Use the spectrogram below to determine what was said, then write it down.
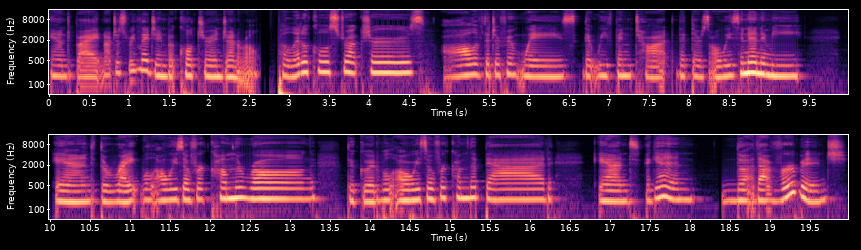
and by not just religion, but culture in general. Political structures, all of the different ways that we've been taught that there's always an enemy and the right will always overcome the wrong, the good will always overcome the bad. And again, the, that verbiage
